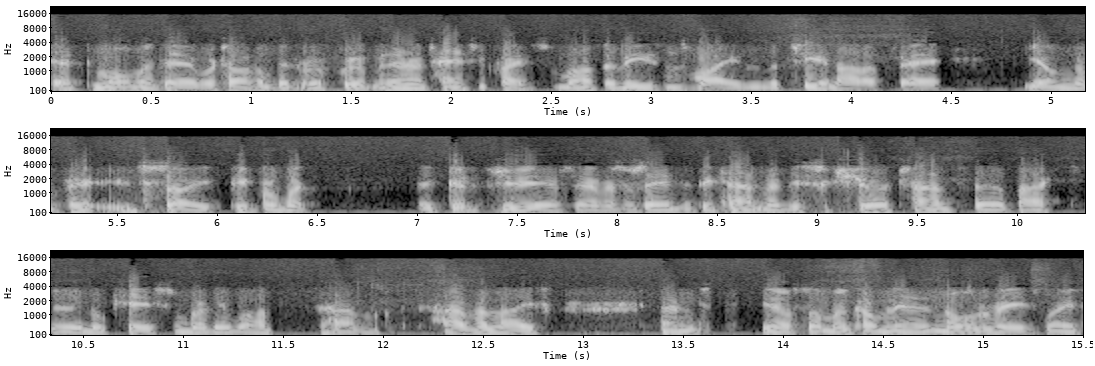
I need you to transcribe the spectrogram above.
at the moment there, we're talking about the recruitment and retention crisis. One of the reasons why we would see a lot of uh, younger, sorry, people with a good few years service are saying that they can't maybe secure a transfer back to a location where they want to have have a life. And you know, someone coming in at an older age might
